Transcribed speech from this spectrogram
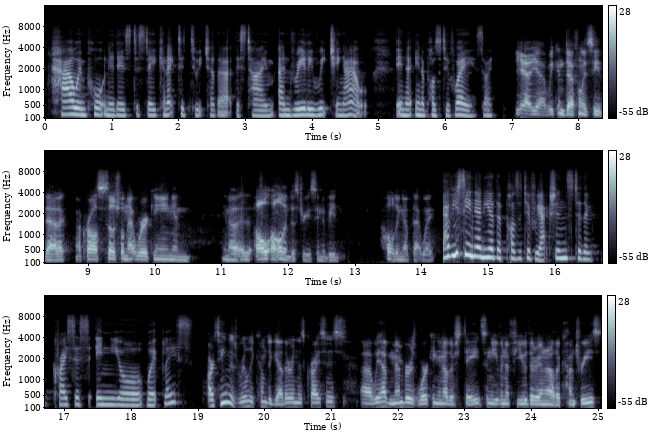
how important it is to stay connected to each other at this time and really reaching out in a in a positive way. So I yeah, yeah, we can definitely see that across social networking and you know all all industries seem to be holding up that way. Have you seen any other positive reactions to the crisis in your workplace? Our team has really come together in this crisis. Uh, we have members working in other states and even a few that are in other countries.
